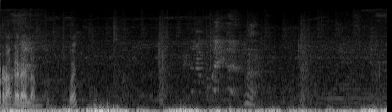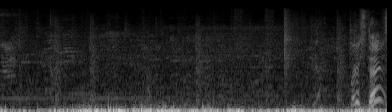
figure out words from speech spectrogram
Orang kat dalam tu. What? Nak buat ke? What is that?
